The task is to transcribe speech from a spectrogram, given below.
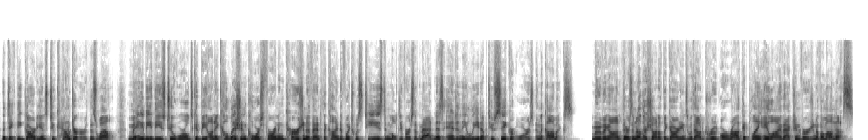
that take the Guardians to counter Earth as well. Maybe these two worlds could be on a collision course for an incursion event, the kind of which was teased in Multiverse of Madness and in the lead up to Secret Wars in the comics. Moving on, there's another shot of the Guardians without Groot or Rocket playing a live action version of Among Us.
